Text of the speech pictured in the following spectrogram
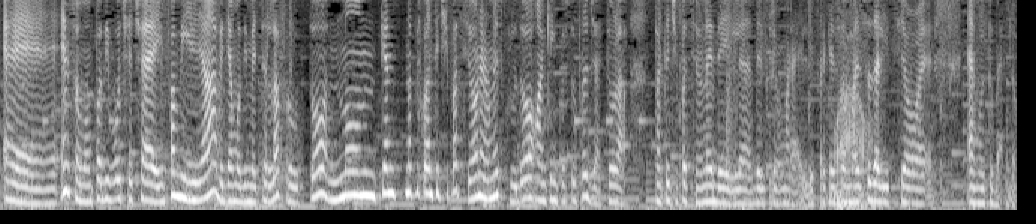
E, insomma, un po' di voce c'è in famiglia, vediamo di metterla a frutto. Non, una piccola anticipazione, non escludo anche in questo progetto la partecipazione del, del trio Marelli, perché insomma Wow. il sodalizio è, è molto bello.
